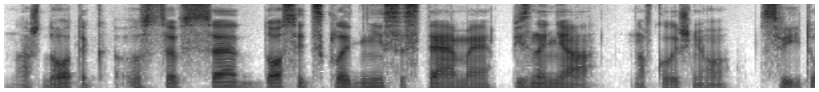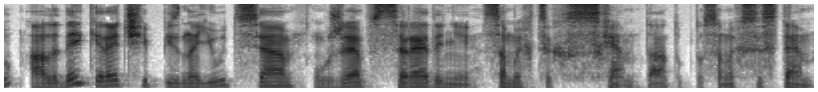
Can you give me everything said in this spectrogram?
наш дотик. Ось це все досить складні системи пізнання навколишнього світу, але деякі речі пізнаються уже всередині самих цих схем, та тобто самих систем.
